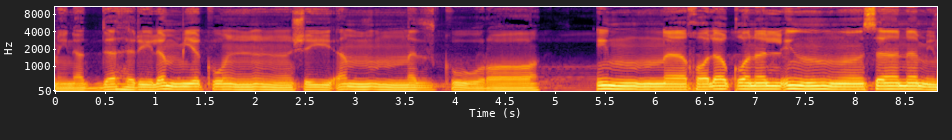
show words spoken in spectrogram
من الدهر لم يكن شيئا مذكورا؟ إنا خلقنا الإنسان من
